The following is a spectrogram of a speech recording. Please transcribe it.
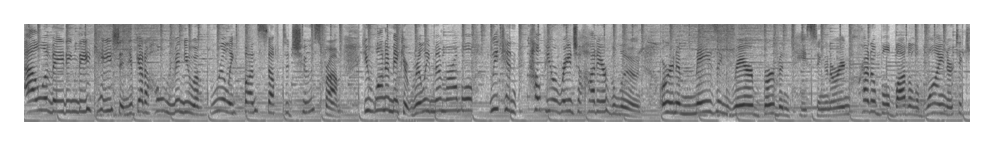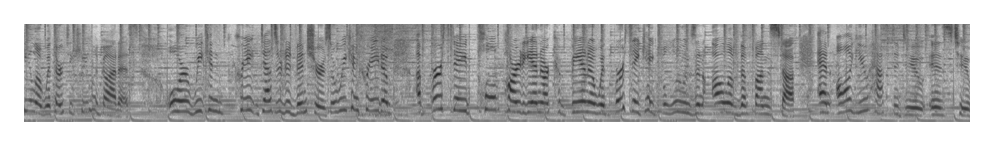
elevating the occasion. You've got a whole menu of really fun stuff to choose from. You want to make it really memorable? We can help you arrange a hot air balloon or an amazing rare bourbon tasting or an incredible bottle of wine or tequila with our tequila goddess or we can create desert adventures, or we can create a, a birthday pool party in our cabana with birthday cake balloons and all of the fun stuff. And all you have to do is to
